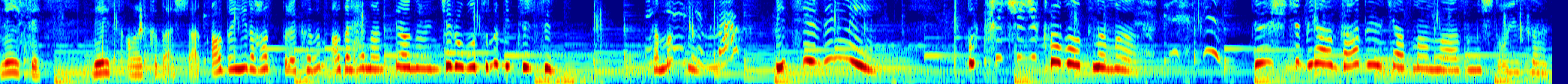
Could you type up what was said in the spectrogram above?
Neyse, neyse arkadaşlar. Ada'yı rahat bırakalım. Ada hemen bir an önce robotunu bitirsin. Tamam mı? Bak. Bitirdin mi? Bu küçücük robotla mı? Düştü. Biraz daha büyük yapmam lazım işte o yüzden.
